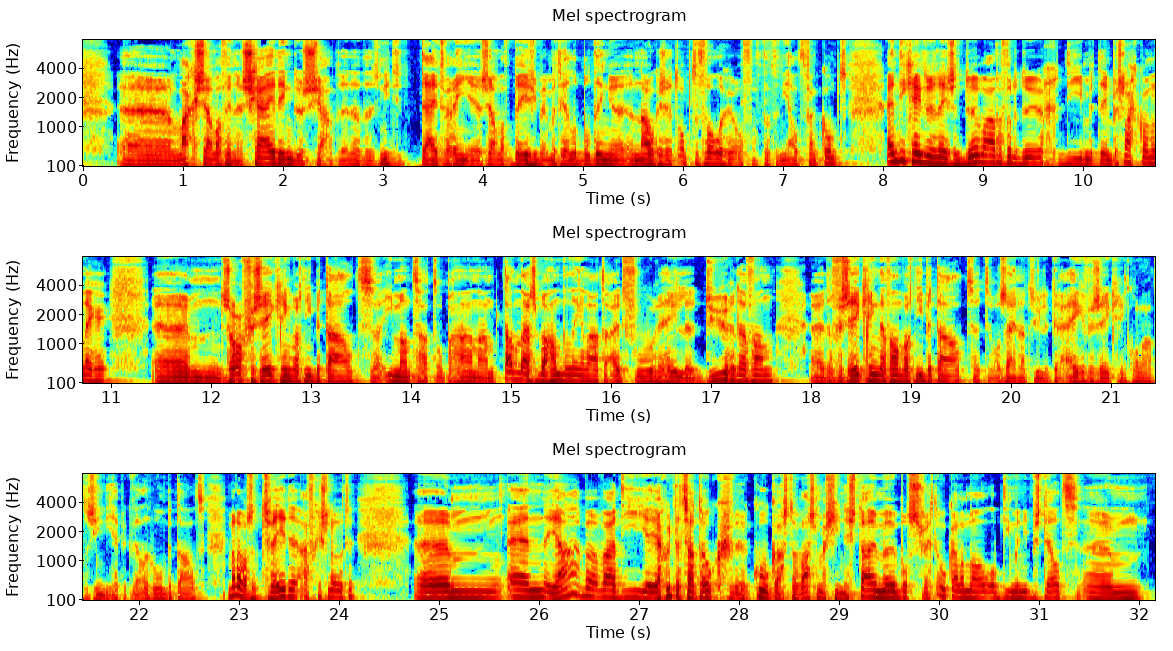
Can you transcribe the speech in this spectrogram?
lag zelf in een scheiding. Dus ja, dat is niet de tijd waarin je zelf bezig bent met een heleboel dingen nauwgezet op te volgen. Of, of dat er niet altijd van komt. En die kreeg dus ineens een deurwaarder voor de deur. Die meteen beslag kwam leggen. Um, zorgverzekering was niet betaald. iemand had op haar naam tandarts behandelingen laten uitvoeren, hele dure daarvan. Uh, de verzekering daarvan was niet betaald. Terwijl zij natuurlijk haar eigen verzekering kon laten zien, die heb ik wel gewoon betaald. Maar er was een tweede afgesloten. Um, en ja, waar, die, ja goed, dat zat ook uh, koelkasten, wasmachines, tuinmeubels, werd ook allemaal op die manier besteld. Um,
